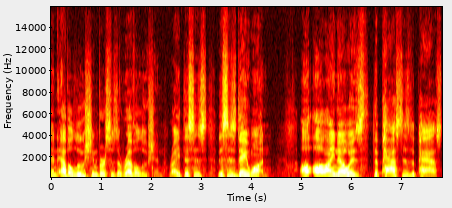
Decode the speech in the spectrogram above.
an evolution versus a revolution, right? This is, this is day one. All, all I know is the past is the past,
